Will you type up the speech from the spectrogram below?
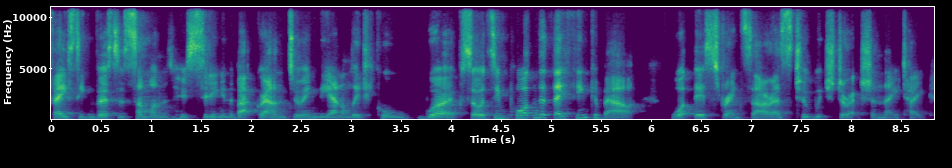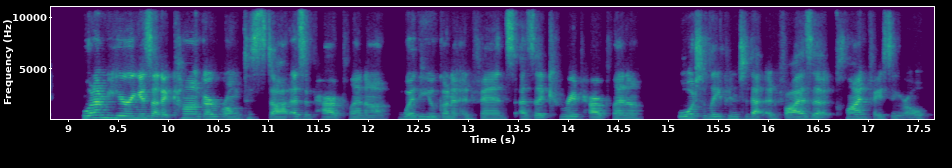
facing versus someone who's sitting in the background doing the analytical work. So it's important that they think about what their strengths are as to which direction they take what I'm hearing is that it can't go wrong to start as a paraplanner, whether you're going to advance as a career paraplanner or to leap into that advisor client facing role,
